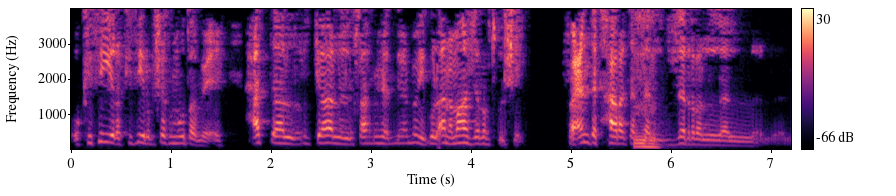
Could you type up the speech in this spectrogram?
وكثيرة كثيرة بشكل مو طبيعي. حتى الرجال اللي صاحب اللعبه يقول أنا ما جربت كل شيء. فعندك حركة مم. الزر ال- ال-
